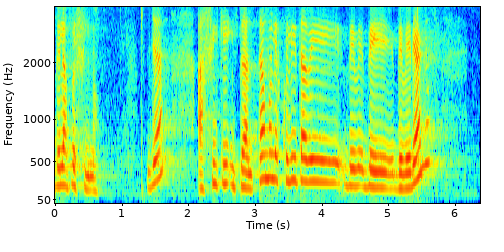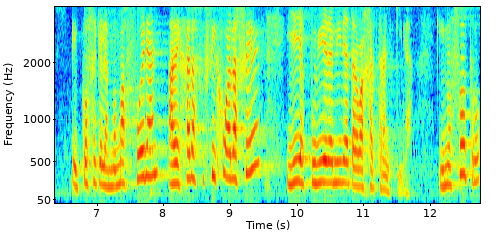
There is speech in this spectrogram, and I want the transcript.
de los vecinos. ¿ya? Así que implantamos la escuelita de, de, verano, eh, cosa que las mamás fueran a dejar a sus hijos a la sede y ellas pudieran ir a trabajar tranquilas. Y nosotros,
